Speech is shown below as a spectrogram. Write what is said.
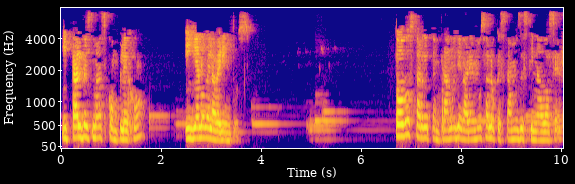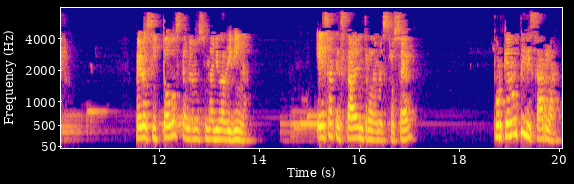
y tal vez más complejo y lleno de laberintos. Todos tarde o temprano llegaremos a lo que estamos destinados a hacer. Pero si todos tenemos una ayuda divina, esa que está dentro de nuestro ser, ¿por qué no utilizarla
